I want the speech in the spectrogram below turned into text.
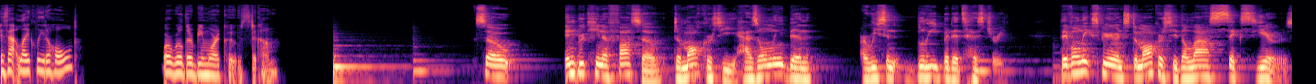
is that likely to hold? Or will there be more coups to come? So, in Burkina Faso, democracy has only been a recent bleep in its history. They've only experienced democracy the last six years.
